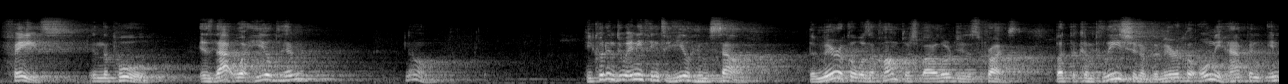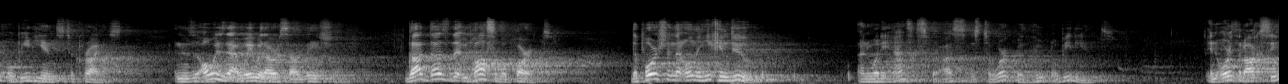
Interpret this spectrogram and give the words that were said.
face in the pool, is that what healed him? No. He couldn't do anything to heal himself. The miracle was accomplished by our Lord Jesus Christ. But the completion of the miracle only happened in obedience to Christ. And it's always that way with our salvation. God does the impossible part, the portion that only He can do. And what He asks for us is to work with Him in obedience. In Orthodoxy,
